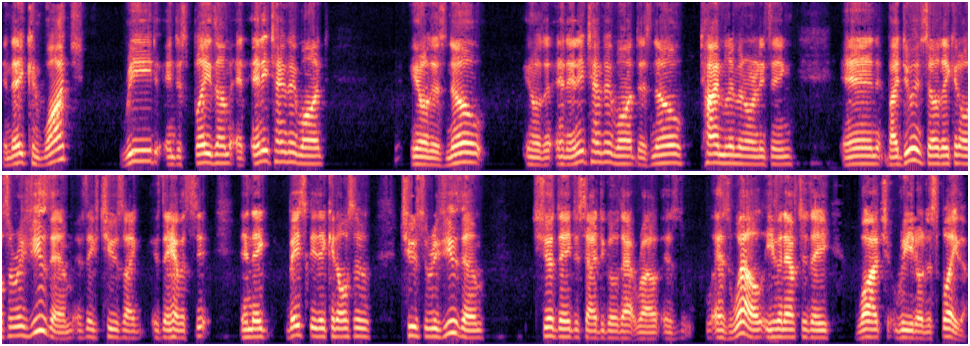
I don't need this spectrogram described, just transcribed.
and they can watch, read, and display them at any time they want. You know, there's no, you know, the, at any time they want. There's no time limit or anything, and by doing so, they can also review them if they choose. Like if they have a, and they basically they can also choose to review them should they decide to go that route as as well, even after they watch, read, or display them,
